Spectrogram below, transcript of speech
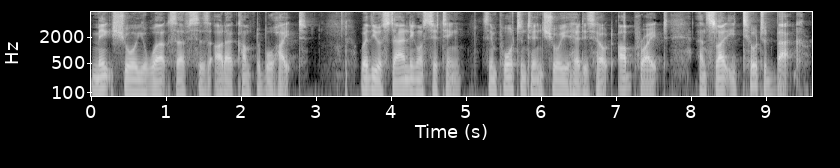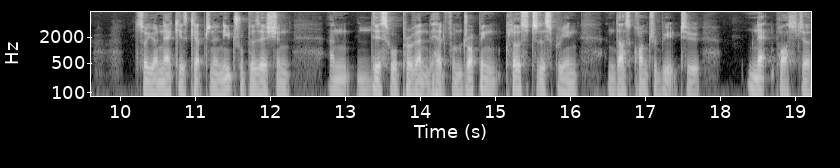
make sure your work surfaces are at a comfortable height. Whether you're standing or sitting, it's important to ensure your head is held upright and slightly tilted back so your neck is kept in a neutral position and this will prevent the head from dropping closer to the screen and thus contribute to neck posture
